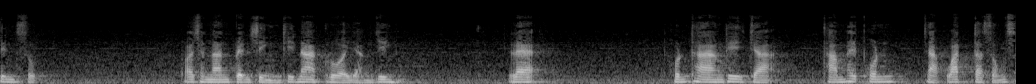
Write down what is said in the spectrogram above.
สิ้นสุด เพราะฉะนั้นเป็นสิ่งที่น่ากลัวอย่างยิ่ง และหนทางที่จะทำให้พ้นจากวัฏสงส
